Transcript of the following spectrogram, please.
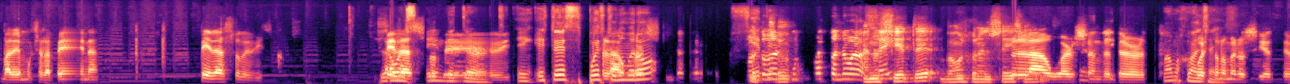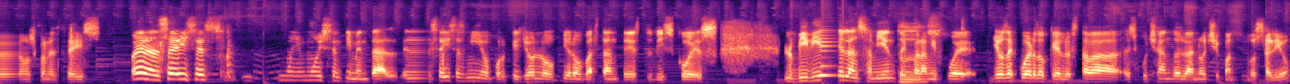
vale mucho la pena. Pedazo de disco. Flowers Pedazo in the de Dirt. Eh, Esto es puesto Flowers número in the Dirt. siete. Puesto, Ocho. puesto número Ah, no, 6. 7, vamos con el 6. Flowers in the Dirt. Vamos con el Puesto seis. número 7, vamos con el 6. Bueno, el 6 es muy, muy sentimental. El 6 es mío porque yo lo quiero bastante. Este disco es. lo Viví el lanzamiento y para mí fue. Yo recuerdo que lo estaba escuchando la noche cuando salió.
